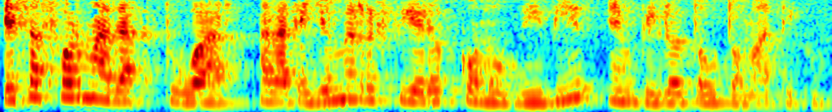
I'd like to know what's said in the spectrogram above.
Esa forma de actuar a la que yo me refiero como vivir en piloto automático.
